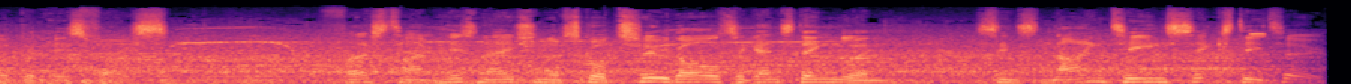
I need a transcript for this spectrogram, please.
look at his face. First time his nation have scored two goals against England since 1962.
